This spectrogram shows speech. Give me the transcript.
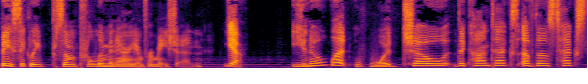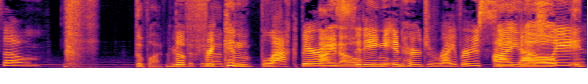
Basically, some preliminary information. Yeah. You know what would show the context of those texts, though? The Blackberry. the that they had. freaking Blackberry sitting in her driver's seat, I know. It,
